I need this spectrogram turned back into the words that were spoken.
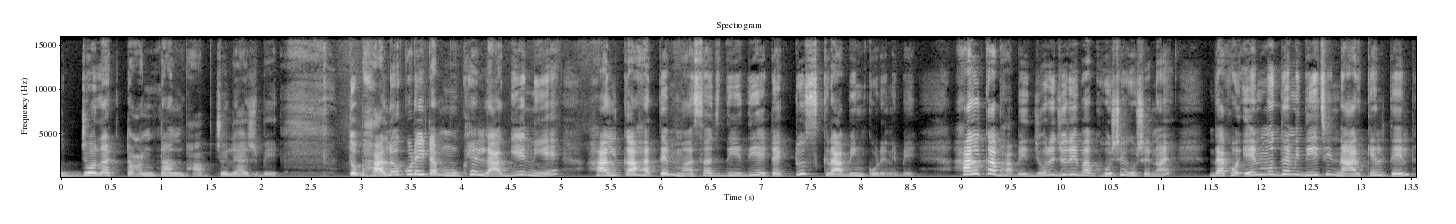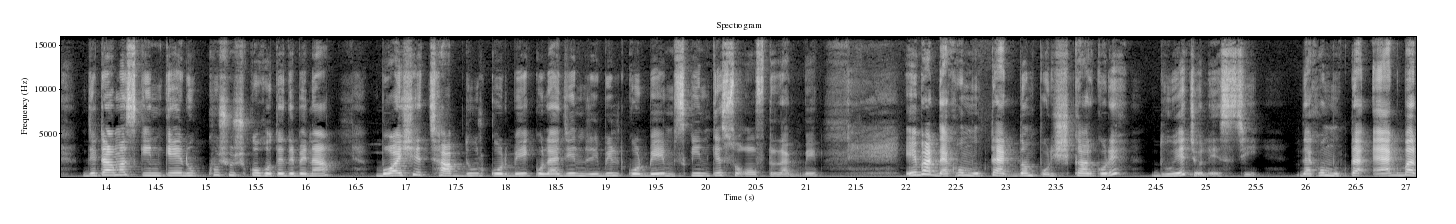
উজ্জ্বল আর টান টান ভাব চলে আসবে। তো ভালো করে এটা মুখে লাগিয়ে নিয়ে হালকা হাতে মাসাজ দিয়ে দিয়ে এটা একটু স্ক্রাবিং করে নেবে। হালকাভাবে জোরে জোরে বা ঘষে ঘষে নয়। দেখো, এর মধ্যে আমি দিয়েছি নারকেল তেল, যেটা আমার স্কিনকে রুক্ষ শুষ্ক হতে দেবে না। বয়সের ছাপ দূর করবে কোলাজেন রিবিল্ড করবে, স্কিনকে সফট রাখবে। এবার দেখো মুখটা একদম পরিষ্কার করে ধুয়ে চলে এসেছি। দেখো মুখটা একবার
